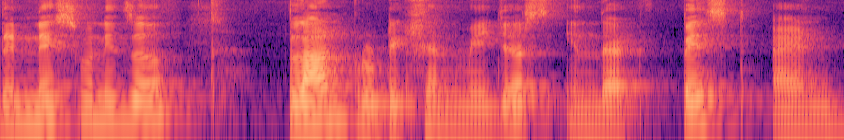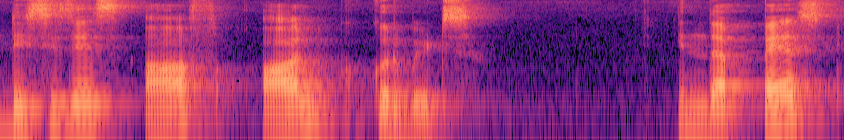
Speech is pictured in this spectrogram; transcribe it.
The next one is a plant protection measures in that pest and diseases of all cucurbits. In the pest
